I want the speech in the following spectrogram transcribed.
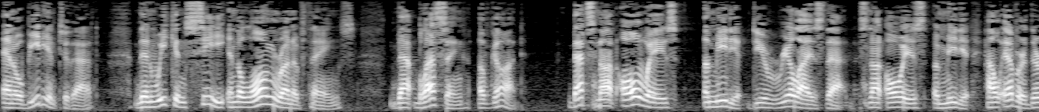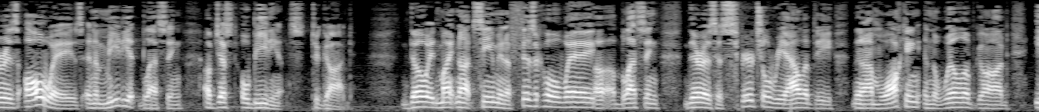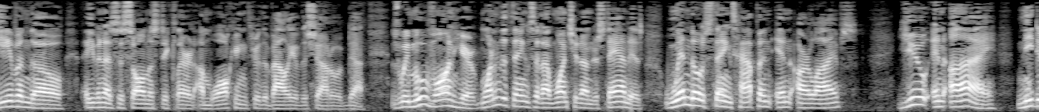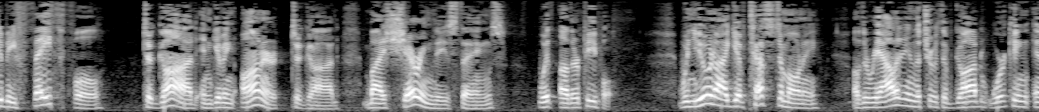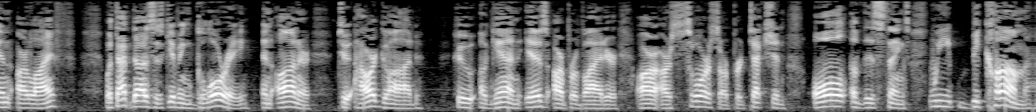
and obedient to that, then we can see in the long run of things that blessing of God. That's not always immediate. Do you realize that? It's not always immediate. However, there is always an immediate blessing of just obedience to God. Though it might not seem in a physical way a blessing, there is a spiritual reality that I'm walking in the will of God, even though, even as the psalmist declared, I'm walking through the valley of the shadow of death. As we move on here, one of the things that I want you to understand is when those things happen in our lives, you and I need to be faithful to God and giving honor to God by sharing these things with other people. When you and I give testimony of the reality and the truth of God working in our life, what that does is giving glory and honor to our God who again is our provider, our, our source, our protection, all of these things. We become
